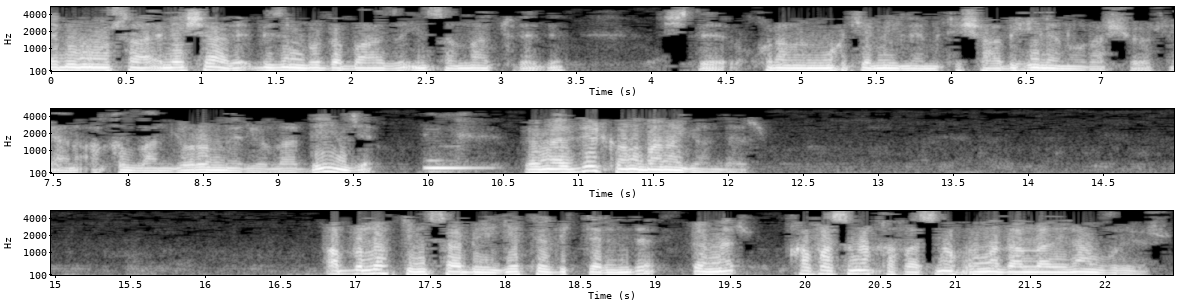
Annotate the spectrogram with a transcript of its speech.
Ebu Musa el-Eşari bizim burada bazı insanlar türedi. İşte Kur'an'ın muhkemiyle müteşabihiyle uğraşıyor. Yani akıllan yorum veriyorlar deyince Ömer diyor ki onu bana gönder. Abdullah bin Sabi'yi getirdiklerinde Ömer kafasına kafasına hurma dallarıyla vuruyor.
